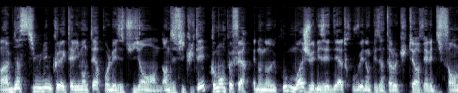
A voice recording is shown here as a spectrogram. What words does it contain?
on a bien stimulé une collecte alimentaire pour les étudiants en, difficulté. Comment on peut faire? Et donc, du coup, moi, je vais les aider à trouver donc les interlocuteurs via les différents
